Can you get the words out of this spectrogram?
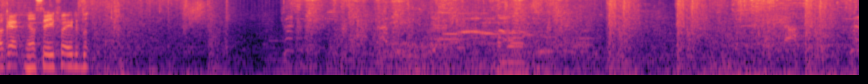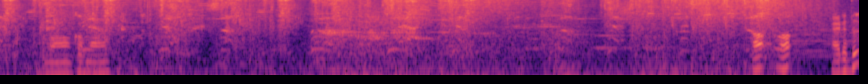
ഓക്കെ ഞാൻ സേഫ് ആയിരുന്നു. Come on. Come on, come on. ആ ഓ അരുത്.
